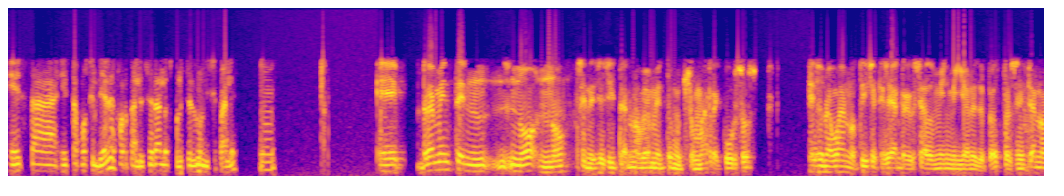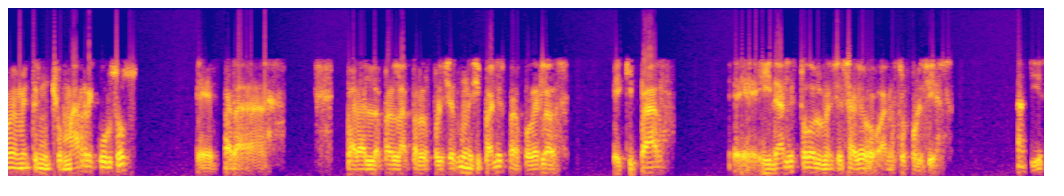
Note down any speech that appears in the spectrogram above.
esta esta posibilidad de fortalecer a los policías municipales. Eh, realmente no, no se necesitan obviamente mucho más recursos. Es una buena noticia que se hayan regresado mil millones de pesos, pero se necesitan obviamente mucho más recursos eh, para para la, para, la, para los policías municipales para poderlas equipar eh, y darles todo lo necesario a nuestros policías. Así es.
